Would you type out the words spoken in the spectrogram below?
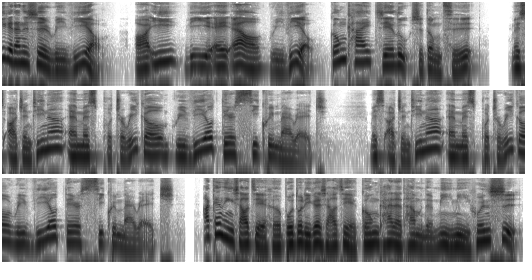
第一个单词是 reveal，r e v e a l，reveal，公开揭露是动词。Miss Argentina and Miss Puerto Rico revealed their secret marriage. Miss Argentina and Miss Puerto Rico revealed their secret marriage. 阿根廷小姐和波多黎各小姐公开了他们的秘密婚事。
